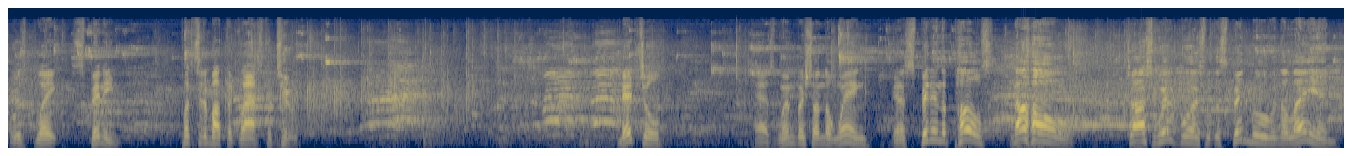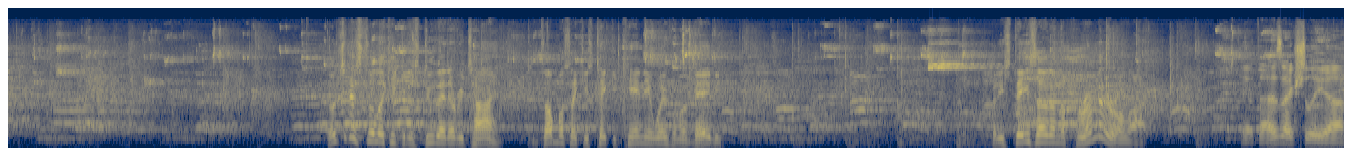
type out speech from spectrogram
Here's Blake spinning, puts it about the glass for two. Mitchell has Winbush on the wing, gonna spin in the post. No! Josh Winbush with the spin move and the lay-in. Don't you just feel like he can just do that every time? It's almost like he's taking candy away from a baby. But he stays out on the perimeter a lot. Yeah, that is actually, uh,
